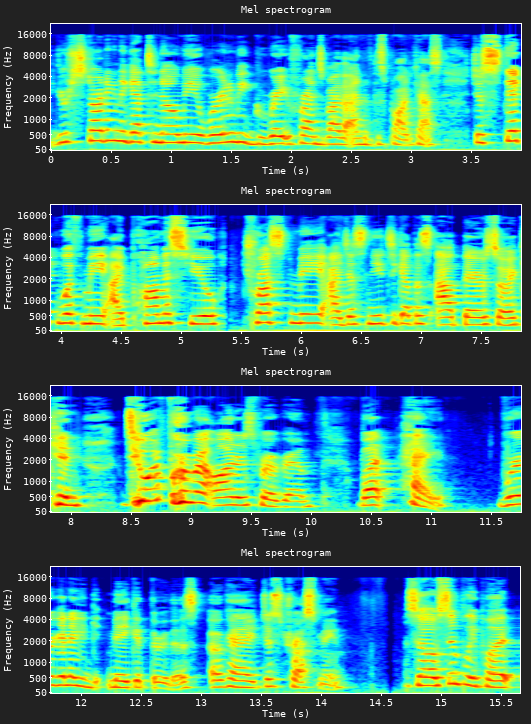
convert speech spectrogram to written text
you're starting to get to know me. We're going to be great friends by the end of this podcast. Just stick with me. I promise you. Trust me. I just need to get this out there so I can do it for my honors program. But hey, we're going to make it through this, okay? Just trust me. So, simply put,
